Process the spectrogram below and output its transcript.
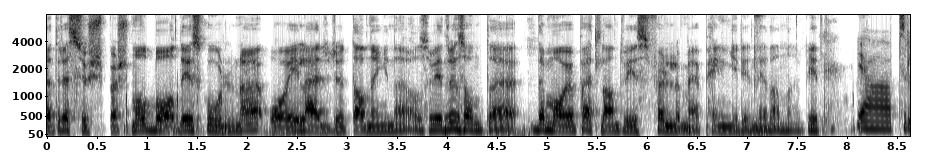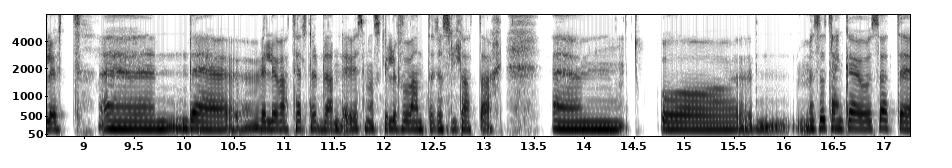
et ressursspørsmål både i skolene og i lærerutdanningene osv. Så videre, sånn at det, det må jo på et eller annet vis følge med penger inn i denne biten. Ja, absolutt. Eh, Det ville jo vært helt nødvendig hvis man skulle forvente resultater. Og, men så tenker jeg også at det,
